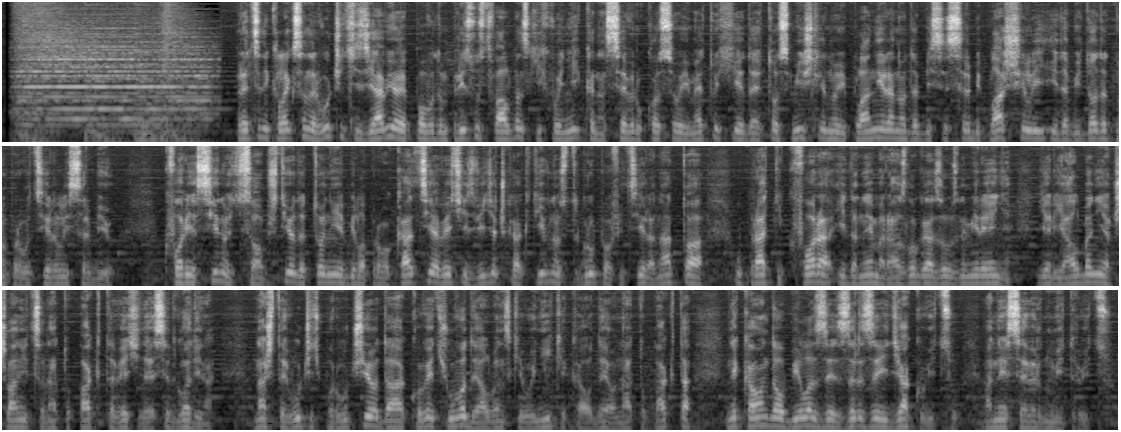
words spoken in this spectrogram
Predsednik Aleksandar Vučić izjavio je povodom prisustva albanskih vojnika na severu Kosova i Metohije da je to smišljeno i planirano da bi se Srbi plašili i da bi dodatno provocirali Srbiju. Kfor je sinoć saopštio da to nije bila provokacija, već izviđačka aktivnost grupe oficira NATO-a u pratnji Kfora i da nema razloga za uznemirenje, jer je Albanija članica NATO pakta već 10 godina – na što je Vučić poručio da ako već uvode albanske vojnike kao deo NATO pakta, neka onda obilaze Zrze i Đakovicu, a ne Severnu Mitrovicu.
